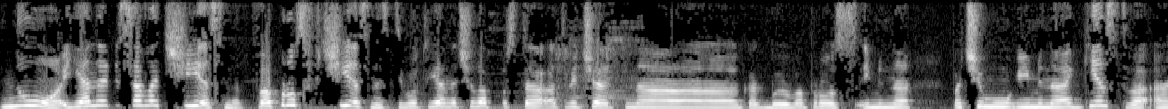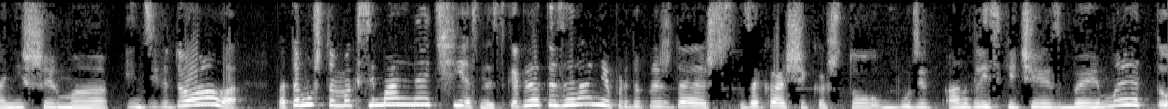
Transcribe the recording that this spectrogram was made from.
но я написала честно. Вопрос в честности. Вот я начала просто отвечать на как бы вопрос именно почему именно агентство, а не ширма индивидуала – Потому что максимальная честность, когда ты заранее предупреждаешь заказчика, что будет английский через BME, то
